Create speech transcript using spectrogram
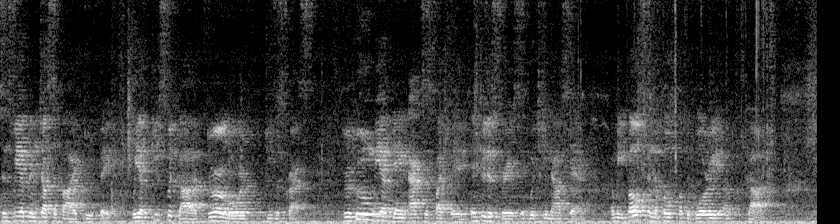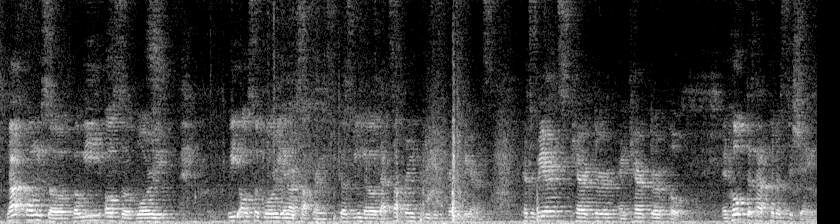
since we have been justified through faith, we have peace with God through our Lord Jesus Christ, through whom we have gained access by faith into this grace in which we now stand, and we boast in the hope of the glory of God. Not only so, but we also glory we also glory in our sufferings, because we know that suffering produces perseverance. Perseverance, character, and character, hope. And hope does not put us to shame,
